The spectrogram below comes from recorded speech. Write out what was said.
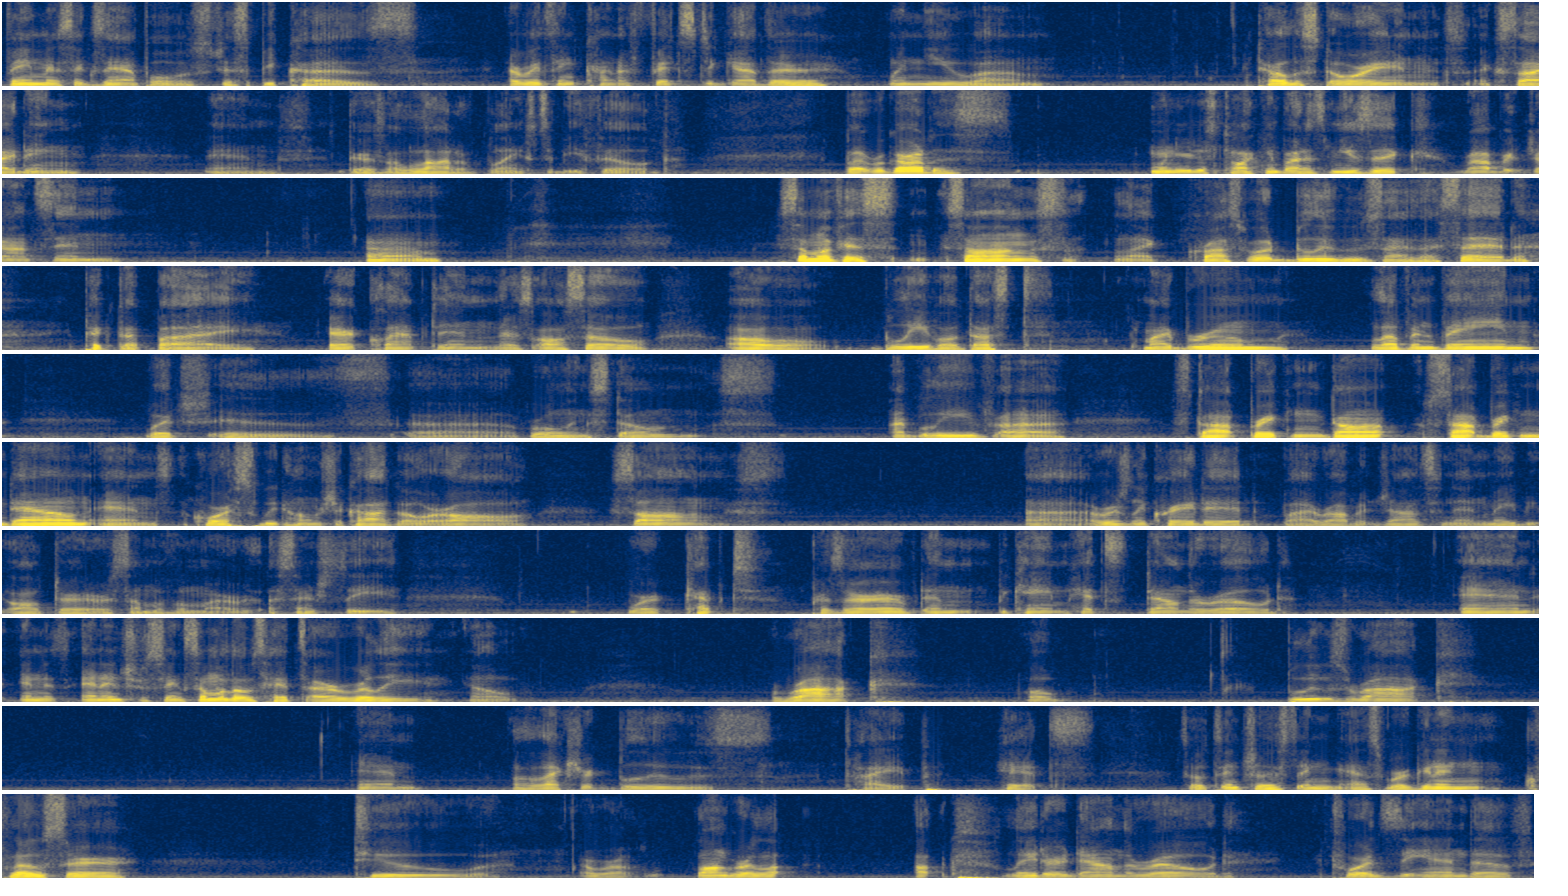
famous examples just because everything kind of fits together when you um, tell the story and it's exciting and there's a lot of blanks to be filled. But regardless, when you're just talking about his music, Robert Johnson um, some of his songs, like Crossroad Blues, as I said, picked up by Eric Clapton. There's also I'll Believe I'll Dust My Broom, Love in Vain, which is uh, Rolling Stones, I believe. Uh, Stop Breaking Down, Stop Breaking Down, and of course Sweet Home Chicago are all songs uh, originally created by Robert Johnson and maybe altered, or some of them are essentially were kept preserved and became hits down the road. And and it's and interesting. Some of those hits are really you know rock, well, blues rock, and electric blues type hits. So it's interesting as we're getting closer to or longer later down the road towards the end of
